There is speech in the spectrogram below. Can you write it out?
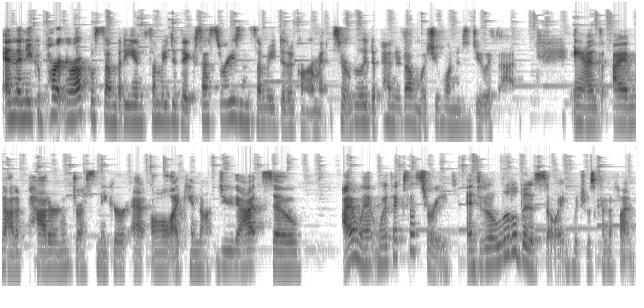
And then you could partner up with somebody and somebody did the accessories and somebody did a garment. So it really depended on what you wanted to do with that. And I am not a pattern dressmaker at all. I cannot do that. So I went with accessory and did a little bit of sewing, which was kind of fun.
